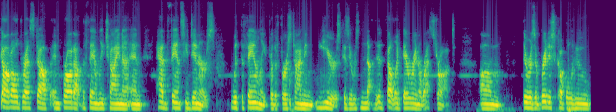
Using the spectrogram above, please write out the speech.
got all dressed up and brought out the family china and had fancy dinners with the family for the first time in years because it was not, it felt like they were in a restaurant. Um, there was a British couple who,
